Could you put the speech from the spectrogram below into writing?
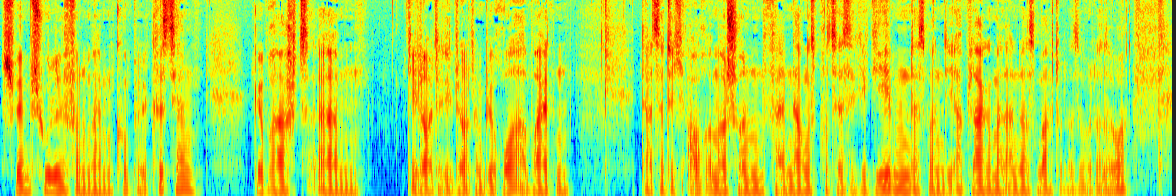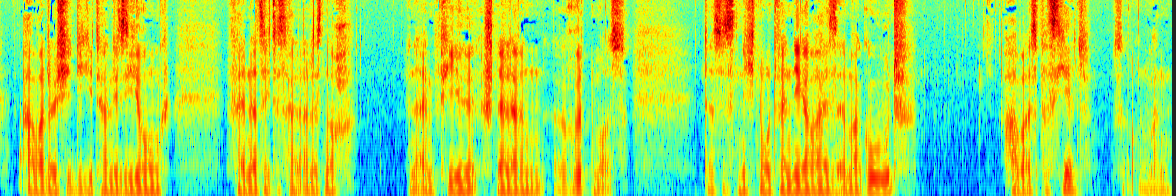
Schwimmschule von meinem Kumpel Christian gebracht. Ähm, die Leute, die dort im Büro arbeiten, Da hat es natürlich auch immer schon Veränderungsprozesse gegeben, dass man die Ablage mal anders macht oder so oder so. Aber durch die Digitalisierung verändert sich das halt alles noch in einem viel schnelleren Rhythmus. Das ist nicht notwendigerweise immer gut, aber es passiert. So, und man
